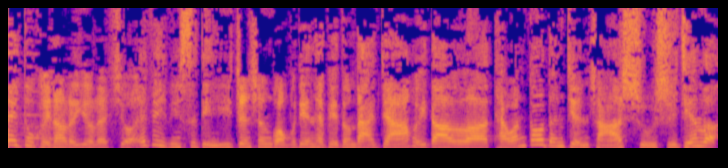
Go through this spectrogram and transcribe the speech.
再度回到了 You Live Show FM 零四点一真声广播电台，陪同大家回到了台湾高等检察署时间了。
